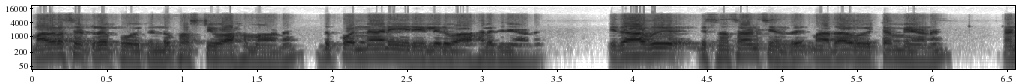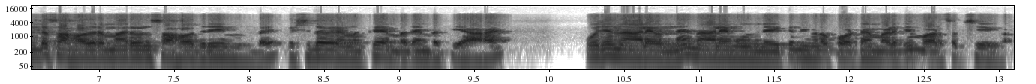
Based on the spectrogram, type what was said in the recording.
മദ്രസ സെക്ടറിൽ പോയിട്ടുണ്ട്. ഫസ്റ്റ് വിവാഹമാണ്. ഇത് പൊന്നാനി ഏരിയയിലെ ഒരു വാഹനത്തിനാണ് പിതാവ് ബിസിനസ്സാണ് ചെയ്യുന്നത്. മാതാവ് വീട്ടമ്മയാണ്. രണ്ട് സഹോദരന്മാരും ഒരു സഹോദരിയും ഉണ്ട്. വിശദവിവരങ്ങൾക്ക് എൺപത് എൺപത്തി ആറ് പൂജ്യം നാല് ഒന്ന് നാല് മൂന്നിലേക്ക് നിങ്ങൾ കോട്ടയം പാടറ്റും വാട്സപ്പ് ചെയ്യുക.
